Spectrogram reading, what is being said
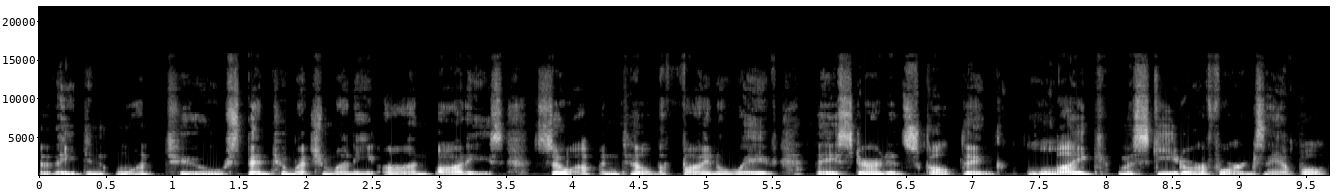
they didn't want to spend too much money on bodies. So up until the final wave, they started sculpting like Mosquitor, for example,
